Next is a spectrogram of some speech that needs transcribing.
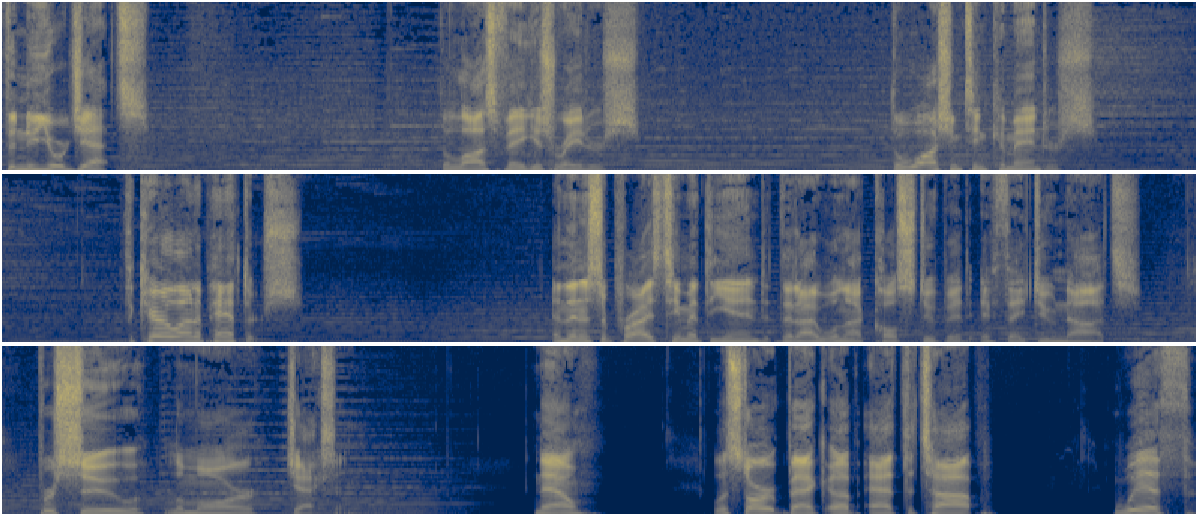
the New York Jets, the Las Vegas Raiders, the Washington Commanders, the Carolina Panthers, and then a surprise team at the end that I will not call stupid if they do not pursue Lamar Jackson. Now, let's start back up at the top with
